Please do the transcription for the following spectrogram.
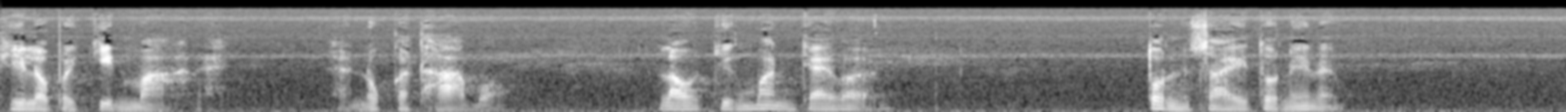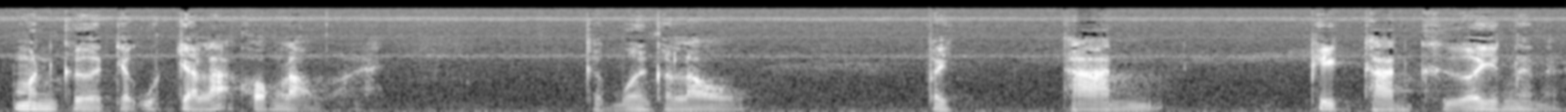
ที่เราไปกินมานะนกกระทาบอก เราจึงมั่นใจว่า ต้นไทรตัวนี้นะ่ะมันเกิดจากอุจจาระของเราก็เหมือนกับเราไปทานพริกทานเขืออย่างนั้นนะ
